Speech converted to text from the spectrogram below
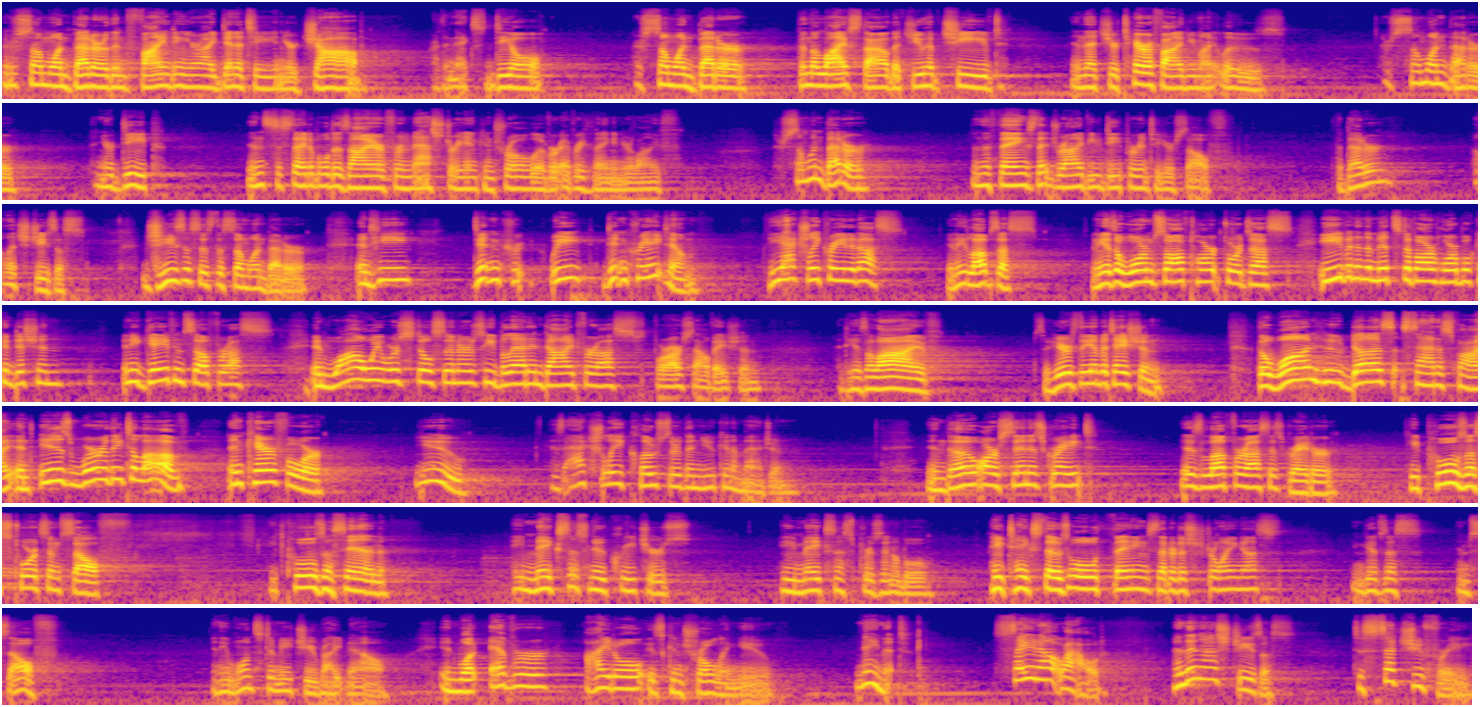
there's someone better than finding your identity in your job or the next deal. There's someone better than the lifestyle that you have achieved and that you're terrified you might lose. There's someone better than your deep, insustainable desire for mastery and control over everything in your life. There's someone better than the things that drive you deeper into yourself. The better well, it's Jesus. Jesus is the someone better. And he didn't cre- we didn't create him. He actually created us. And he loves us. And he has a warm, soft heart towards us, even in the midst of our horrible condition. And he gave himself for us. And while we were still sinners, he bled and died for us for our salvation. And he is alive. So here's the invitation the one who does satisfy and is worthy to love and care for you is actually closer than you can imagine. And though our sin is great, his love for us is greater. He pulls us towards himself. He pulls us in. He makes us new creatures. He makes us presentable. He takes those old things that are destroying us and gives us Himself. And He wants to meet you right now in whatever idol is controlling you. Name it, say it out loud, and then ask Jesus to set you free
